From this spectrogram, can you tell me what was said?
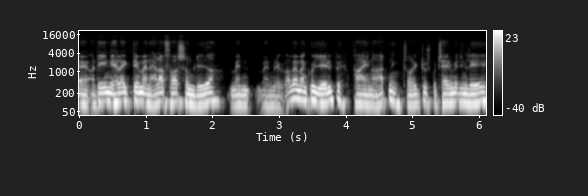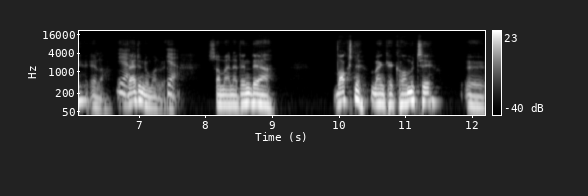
Øh, og det er egentlig heller ikke det, man er der for som leder, men man vil godt være, at man kunne hjælpe, pege en retning. Tror du ikke, du skulle tale med din læge, eller Ja. hvad det nu måtte være. Ja. Så man er den der voksne, man kan komme til øh,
